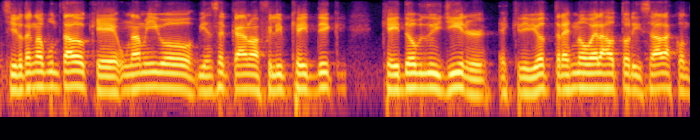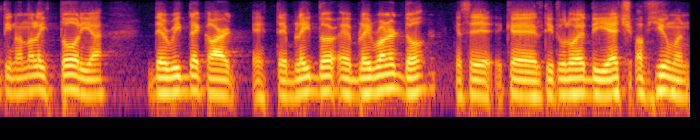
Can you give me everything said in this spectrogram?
si lo tengo apuntado, que un amigo bien cercano a Philip K. Dick, K.W. Jeter, escribió tres novelas autorizadas continuando la historia de Rick Descartes, este, Blade, Do- eh, Blade Runner 2, que, se, que el título es The Edge of Human,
